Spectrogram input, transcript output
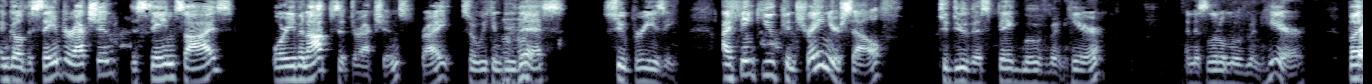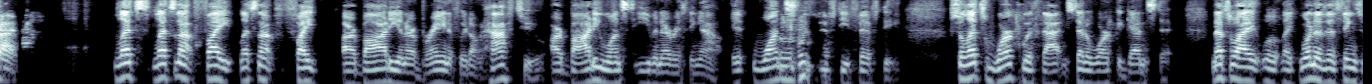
and go the same direction, the same size, or even opposite directions, right? So we can do Mhm. this super easy. I think you can train yourself to do this big movement here and this little movement here, but right. let's let's not fight let's not fight our body and our brain if we don't have to. Our body wants to even everything out. It wants Mhm. the 50-50 so let's work with that instead of work against it. And that's why like one of the things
